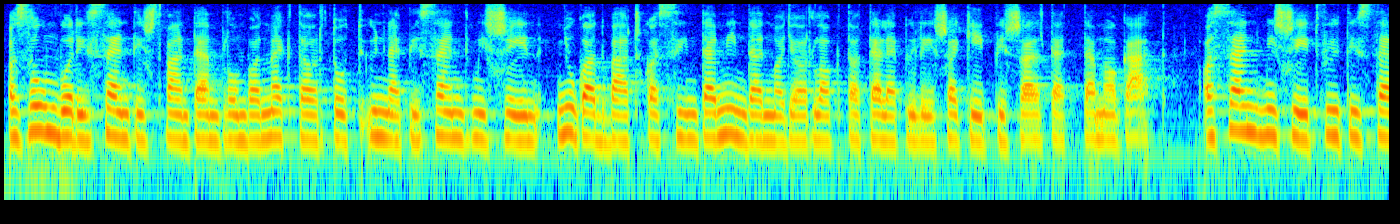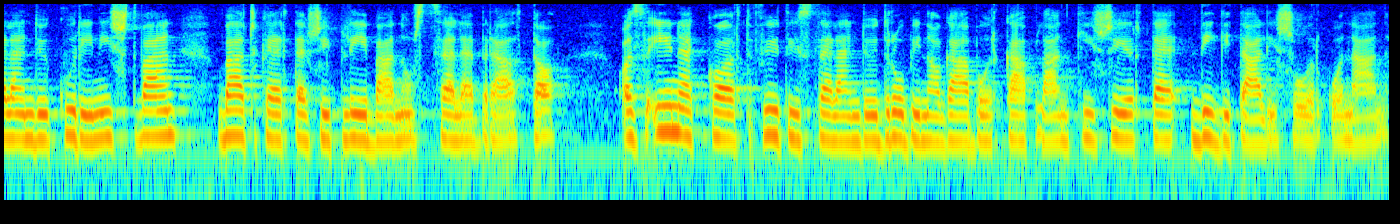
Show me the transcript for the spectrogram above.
A Zombori Szent István templomban megtartott ünnepi szentmisén Nyugatbácska szinte minden magyar lakta települése képviseltette magát. A Szent Misét főtisztelendő Kurin István bácskertesi plébánost celebrálta. Az énekkart főtisztelendő Drobina Gábor Káplán kísérte digitális orgonán.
